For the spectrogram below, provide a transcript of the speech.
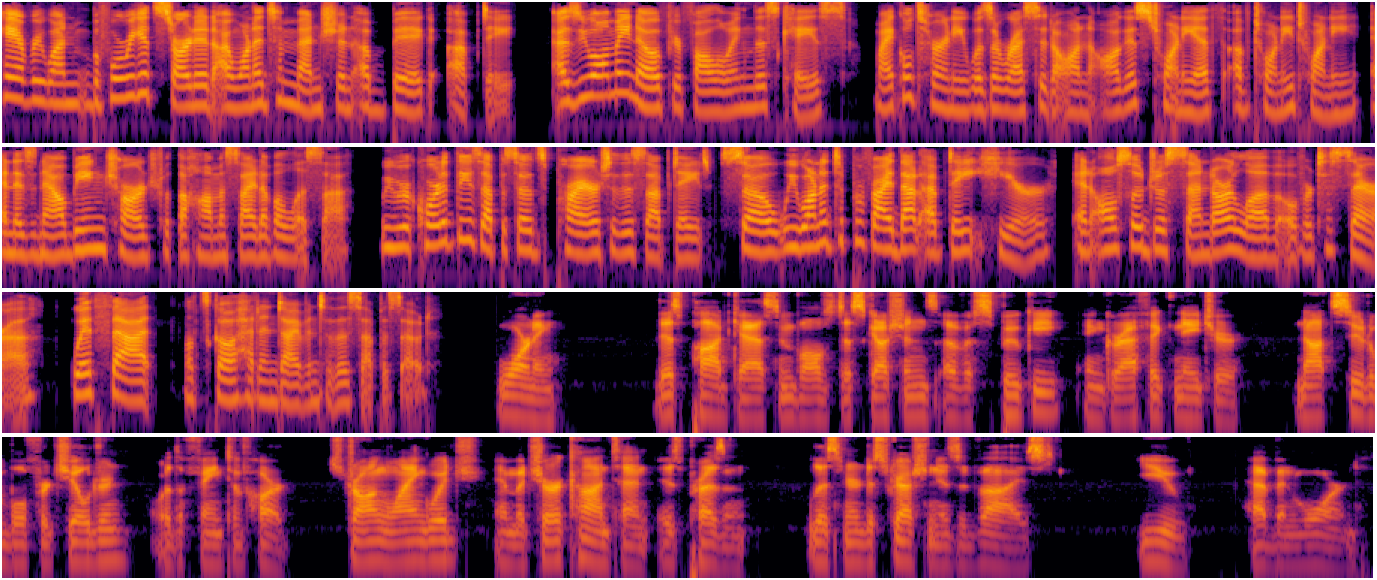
Hey everyone, before we get started, I wanted to mention a big update. As you all may know if you're following this case, Michael Turney was arrested on August 20th of 2020 and is now being charged with the homicide of Alissa. We recorded these episodes prior to this update, so we wanted to provide that update here and also just send our love over to Sarah. With that, let's go ahead and dive into this episode. Warning This podcast involves discussions of a spooky and graphic nature not suitable for children or the faint of heart. Strong language and mature content is present. Listener discretion is advised. You have been warned.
